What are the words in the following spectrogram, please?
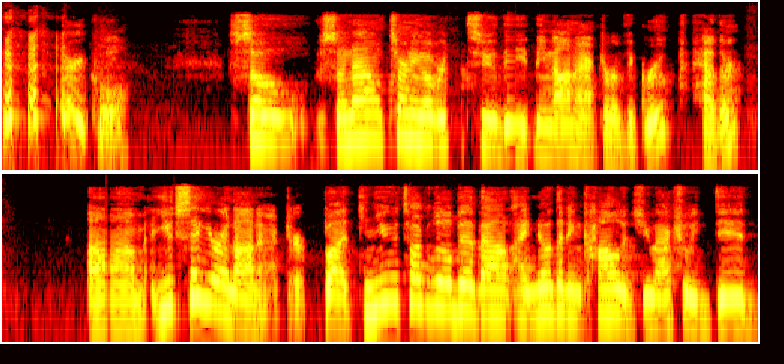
Very cool. So so now turning over to the the non-actor of the group, Heather. Um, you say you're a non-actor, but can you talk a little bit about? I know that in college you actually did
